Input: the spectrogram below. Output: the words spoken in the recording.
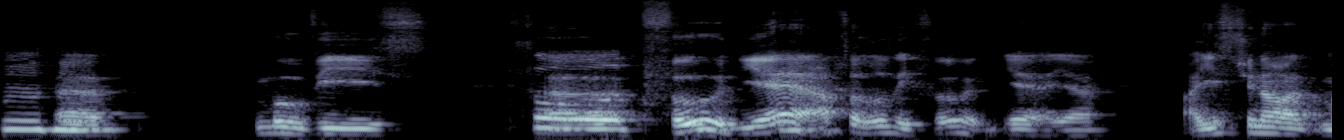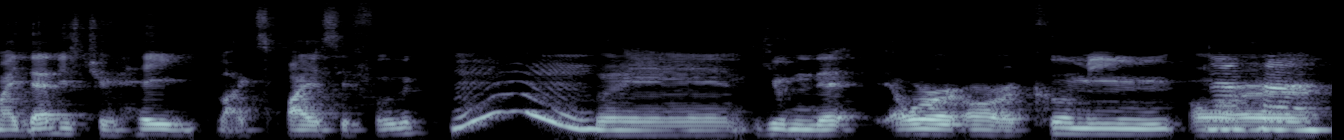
Mhm. uh, movies, Food. uh, food. Yeah, absolutely, food. Yeah, yeah. I used to know my dad used to hate like spicy food, Mm. and he or or cumin or Uh-huh.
